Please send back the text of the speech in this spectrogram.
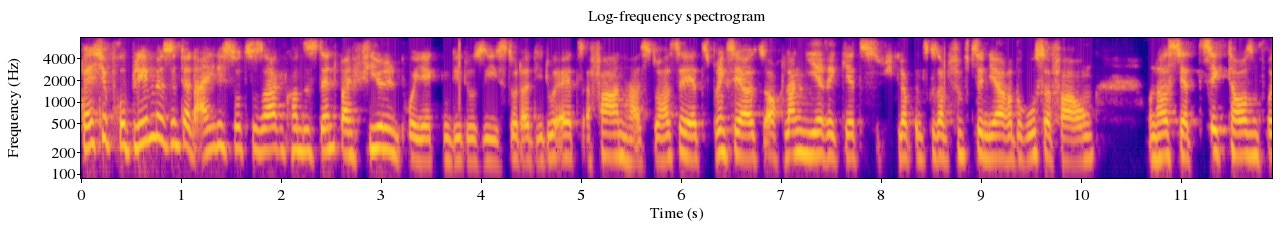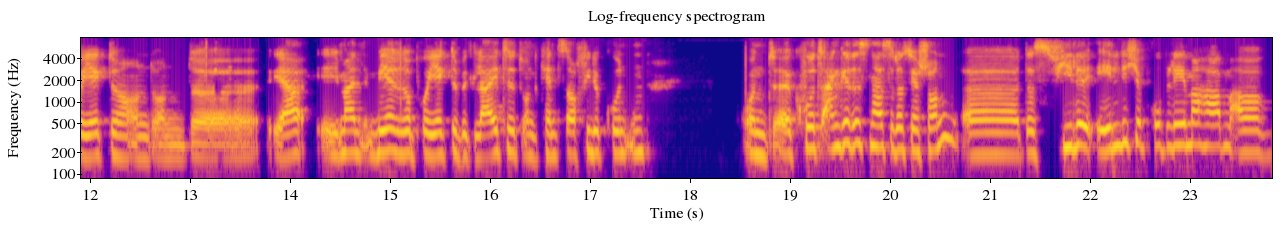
Welche Probleme sind denn eigentlich sozusagen konsistent bei vielen Projekten, die du siehst oder die du jetzt erfahren hast? Du hast ja jetzt, bringst ja jetzt auch langjährig jetzt, ich glaube insgesamt 15 Jahre Berufserfahrung und hast ja zigtausend Projekte und, und äh, ja, ich meine, mehrere Projekte begleitet und kennst auch viele Kunden. Und äh, kurz angerissen hast du das ja schon, äh, dass viele ähnliche Probleme haben, aber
